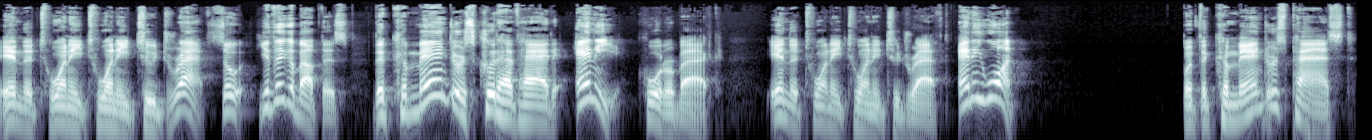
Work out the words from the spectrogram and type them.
in the 2022 draft. So you think about this. The Commanders could have had any quarterback in the 2022 draft, any one. But the Commanders passed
